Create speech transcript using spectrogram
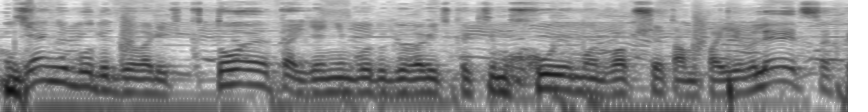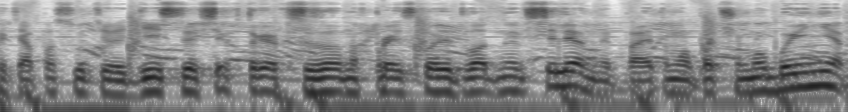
Я не буду говорить, кто это, я не буду говорить, каким хуем он вообще там появляется, хотя, по сути, действие всех трех сезонов происходит в одной вселенной, поэтому почему бы и нет.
